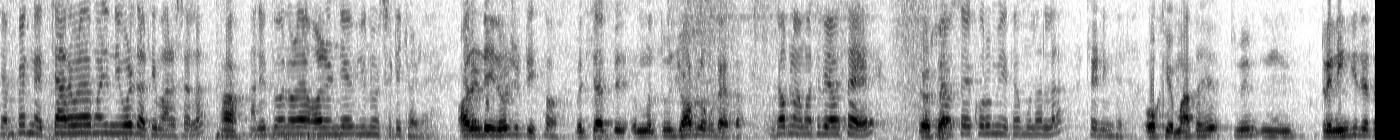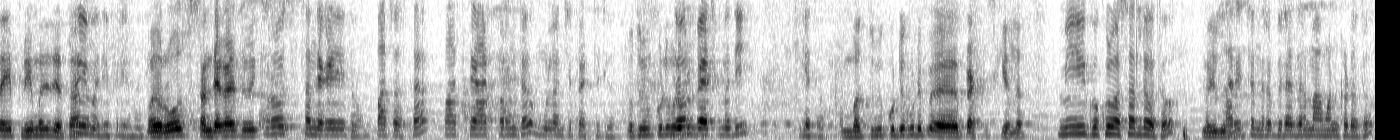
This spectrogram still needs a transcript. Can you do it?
चॅम्पियन नाही. चार वेळा माझी निवड झाली महाराष्ट्राला. हा. आणि दोन वेळा ऑल इंडिया युनिव्हर्सिटी खेळलाय ऑल इंडिया युनिव्हर्सिटी हो. मग त्यात ते- मग तुम्ही जॉबला कुठे आहे आता? जॉब नावाचा व्यवसाय आहे. व्यवसाय. व्यवसाय करून मी इथं मुलांना ट्रेनिंग देतो. ओके मग आता हे तुम्ही ट्रेनिंग जी देता हे फ्रीमध्ये देता? फ्रीमध्ये फ्रीमध्ये. मग रोज संध्याकाळी तुम्ही रोज संध्याकाळी येतो पाच वाजता. पाच ते आठ पर्यंत मुलांची प्रॅक्टिस घेतो. मग तुम्ही कुठे दोन बॅच मध्ये घेतो. मग तुम्ही कुठे कुठे प्रॅक्टिस केलं? मी गोकुळ वसादलो होतो. म्हणजे? हरिश्चंद्र बिराजर मामांकडे होतो.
